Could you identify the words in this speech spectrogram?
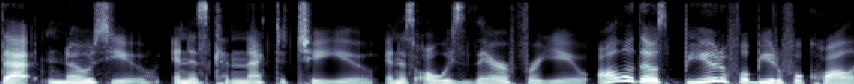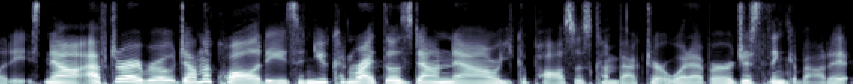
that knows you and is connected to you and is always there for you. All of those beautiful, beautiful qualities. Now, after I wrote down the qualities, and you can write those down now, or you could pause this just come back to it or whatever, or just think about it,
